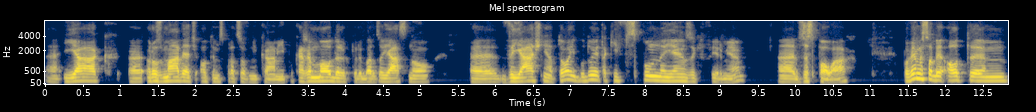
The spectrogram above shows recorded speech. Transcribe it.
e, jak e, rozmawiać o tym z pracownikami. Pokażę model, który bardzo jasno wyjaśnia to i buduje taki wspólny język w firmie, w zespołach. Powiemy sobie o tym,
